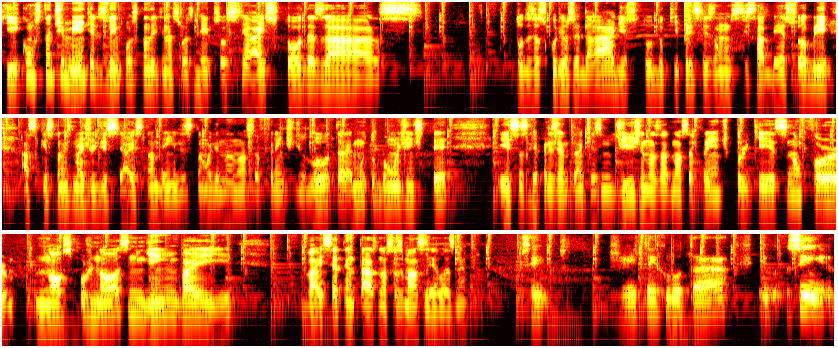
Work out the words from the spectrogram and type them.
que constantemente eles vêm postando ali nas suas redes sociais todas as todas as curiosidades, tudo que precisam se saber sobre as questões mais judiciais também. Eles estão ali na nossa frente de luta. É muito bom a gente ter esses representantes indígenas à nossa frente, porque se não for nós por nós, ninguém vai vai se atentar às nossas mazelas, né? Sim. A gente tem que lutar. Sim,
